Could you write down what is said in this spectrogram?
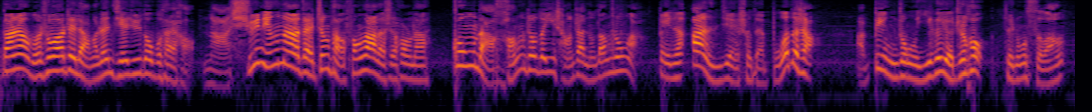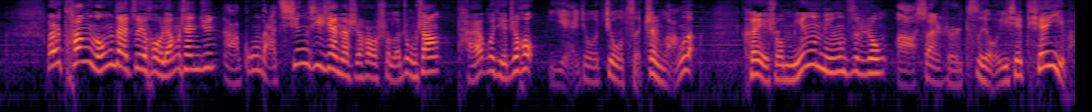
当然，我们说这两个人结局都不太好。那徐宁呢，在征讨方腊的时候呢，攻打杭州的一场战斗当中啊，被人暗箭射在脖子上，啊，病重一个月之后，最终死亡。而汤龙在最后梁山军啊攻打清溪县的时候受了重伤，抬过去之后也就就此阵亡了。可以说冥冥之中啊，算是自有一些天意吧。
